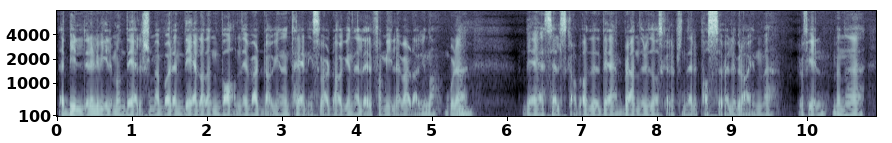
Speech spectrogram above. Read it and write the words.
det er bilder eller hviler man deler som er bare en del av den vanlige hverdagen, den treningshverdagen eller familiehverdagen. da, Hvor det, mm. Det selskapet og det, det brandet du da skal representere, passer veldig bra inn med profilen. Men uh,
